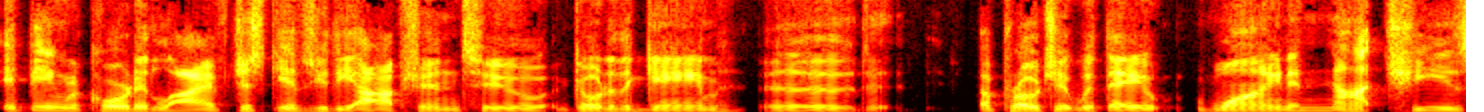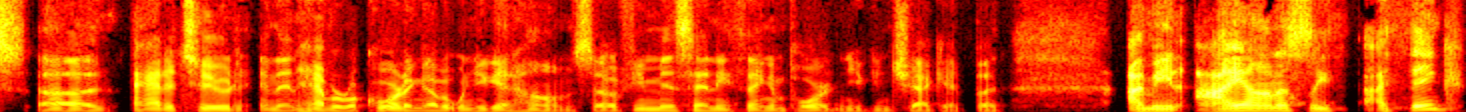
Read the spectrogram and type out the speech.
It being recorded live just gives you the option to go to the game, uh, approach it with a wine and not cheese uh, attitude and then have a recording of it when you get home. So if you miss anything important, you can check it. But I mean, I honestly, I think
